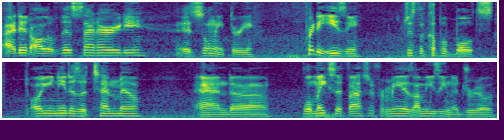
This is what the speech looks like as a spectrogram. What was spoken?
I did all of this side already. It's only three. Pretty easy. Just a couple bolts all you need is a 10 mil and uh, what makes it faster for me is I'm using a drill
